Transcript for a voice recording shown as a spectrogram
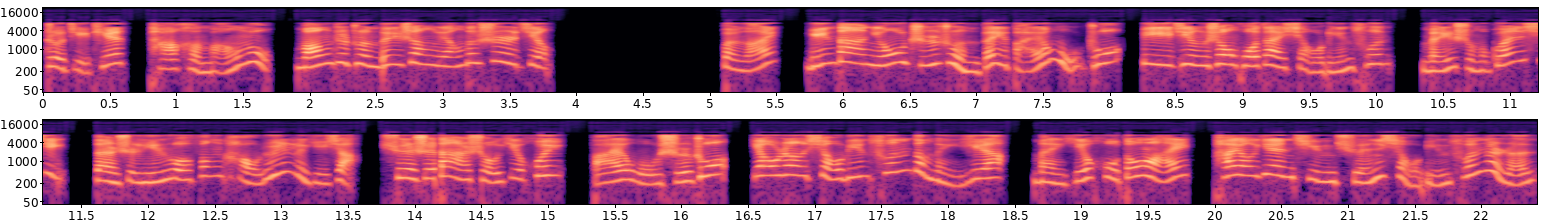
这几天，他很忙碌，忙着准备上梁的事情。本来，林大牛只准备摆五桌，毕竟生活在小林村，没什么关系。但是林若风考虑了一下，却是大手一挥，摆五十桌，要让小林村的每一家每一户都来，他要宴请全小林村的人。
